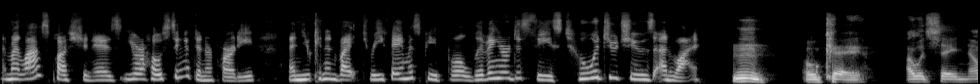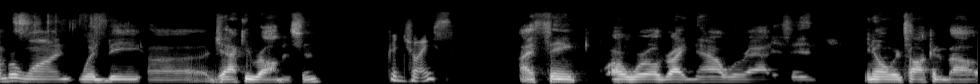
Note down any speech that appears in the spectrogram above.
And my last question is you're hosting a dinner party and you can invite three famous people, living or deceased. Who would you choose and why? Mm, okay. I would say number one would be uh, Jackie Robinson. Good choice. I think our world right now we're at is in, you know, we're talking about,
